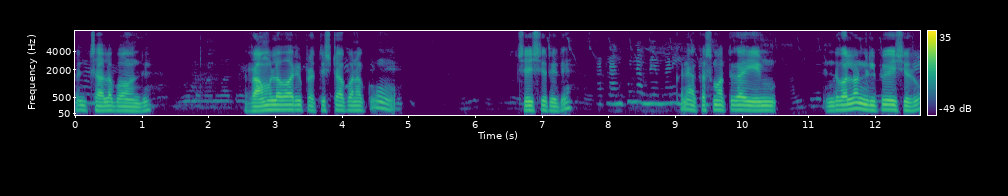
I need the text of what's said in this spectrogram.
కానీ చాలా బాగుంది. రాముల వారి ప్రతిష్టాపనకు చేసిరు ఇది. కానీ అకస్మాత్తుగా ఏం ఎందువల్ల నిలిపివేసిర్రు?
